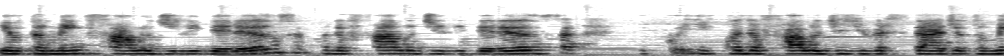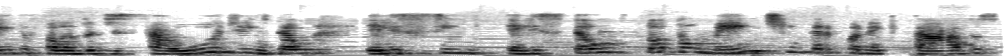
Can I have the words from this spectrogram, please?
eu também falo de liderança. Quando eu falo de liderança e, e quando eu falo de diversidade, eu também estou falando de saúde. Então, eles sim, eles estão totalmente interconectados.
